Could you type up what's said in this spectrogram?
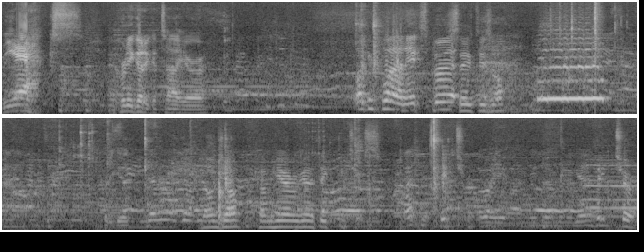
The axe. Pretty good at Guitar Hero. I can play an expert. Safety's off. Pretty good. Don't jump. Come here. We're gonna take pictures. Picture. Picture.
